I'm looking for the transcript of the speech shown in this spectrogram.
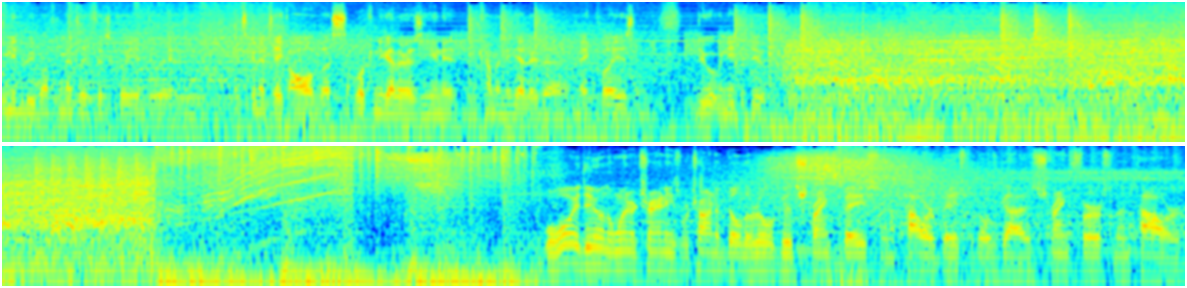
we need to be both mentally physically into it. And it's going to take all of us working together as a unit and coming together to make plays and do what we need to do. Well, what we do in the winter training is we're trying to build a real good strength base and a power base for those guys. Strength first and then power.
